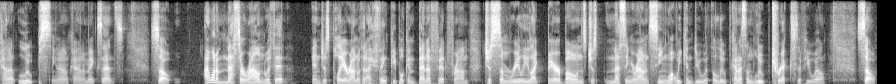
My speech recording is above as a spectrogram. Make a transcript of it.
Kind of loops you know kind of makes sense. So I want to mess around with it and just play around with it. I think people can benefit from just some really like bare bones, just messing around and seeing what we can do with the loop, kind of some loop tricks, if you will. So,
